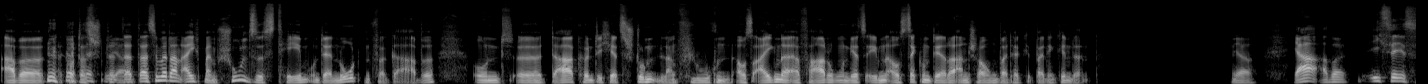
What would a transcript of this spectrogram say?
Aber Gott, das, ja. da, da sind wir dann eigentlich beim Schulsystem und der Notenvergabe. Und äh, da könnte ich jetzt stundenlang fluchen, aus eigener Erfahrung und jetzt eben aus sekundärer Anschauung bei, der, bei den Kindern. Ja, ja, aber ich sehe es,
